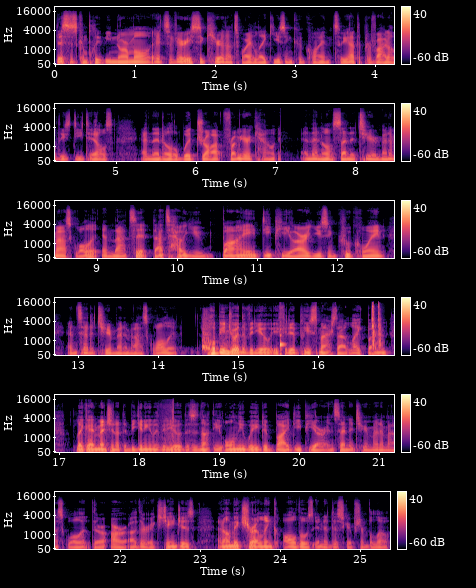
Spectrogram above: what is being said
This is completely normal. It's very secure. That's why I like using KuCoin. So you have to provide all these details and then it'll withdraw it from your account and then it'll send it to your MetaMask wallet, and that's it. That's how you buy DPR using KuCoin and send it to your MetaMask wallet. Hope you enjoyed the video. If you did, please smash that like button. Like I mentioned at the beginning of the video, this is not the only way to buy DPR and send it to your MetaMask wallet. There are other exchanges, and I'll make sure I link all those in the description below.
